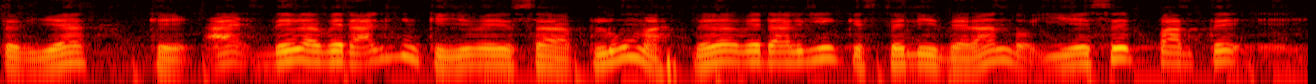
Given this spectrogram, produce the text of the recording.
te diría que debe haber alguien que lleve esa pluma, debe haber alguien que esté liderando y ese parte eh,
